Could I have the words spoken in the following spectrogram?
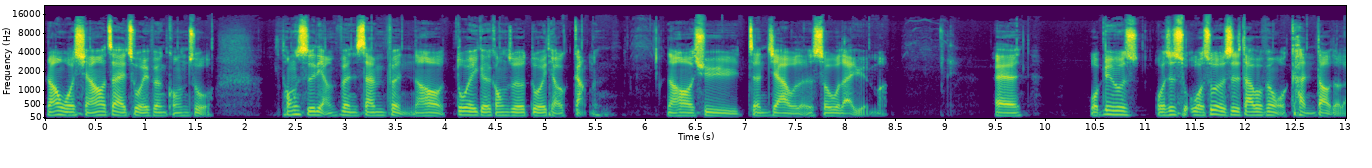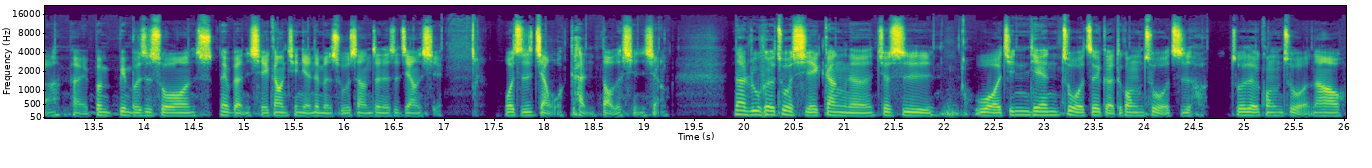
然后我想要再做一份工作，同时两份、三份，然后多一个工作又多一条杠，然后去增加我的收入来源嘛。呃，我并不是，我是说，我说的是大部分我看到的啦，哎，并并不是说那本斜杠青年那本书上真的是这样写，我只是讲我看到的现象。那如何做斜杠呢？就是我今天做这个工作之后，做这个工作，然后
